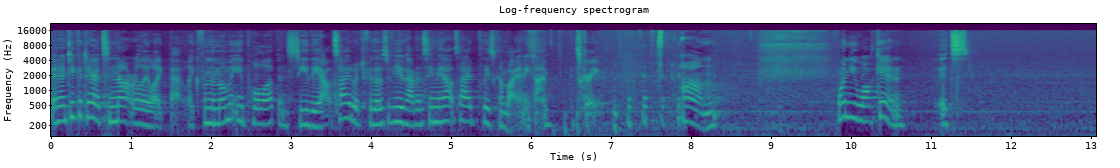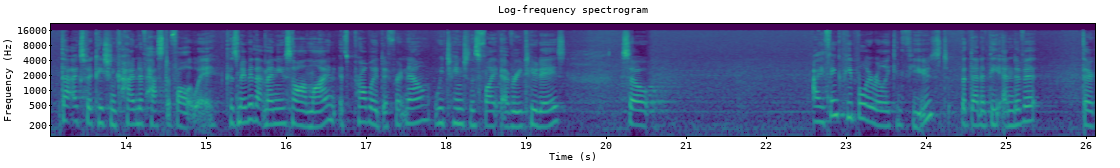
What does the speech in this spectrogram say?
In Antica Terra it's not really like that. Like from the moment you pull up and see the outside which for those of you who haven't seen the outside please come by anytime. It's great. Um, when you walk in it's that expectation kind of has to fall away. Because maybe that menu you saw online it's probably different now. We change this flight every two days so i think people are really confused but then at the end of it they're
